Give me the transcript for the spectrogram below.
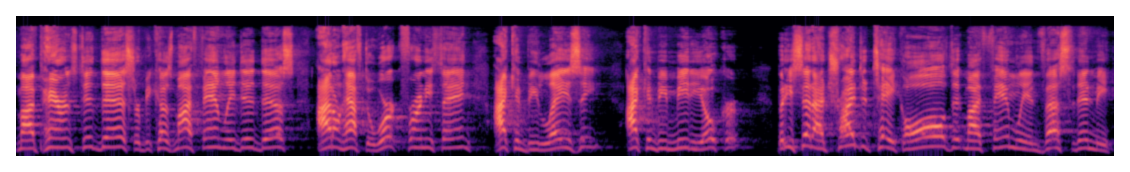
my parents did this or because my family did this, I don't have to work for anything. I can be lazy. I can be mediocre. But he said, I tried to take all that my family invested in me,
